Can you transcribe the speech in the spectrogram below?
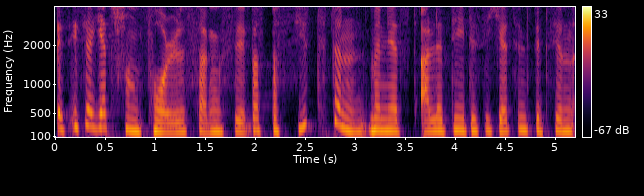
es ist ja jetzt schon voll, sagen Sie. Was passiert denn, wenn jetzt alle die, die sich jetzt infizieren,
